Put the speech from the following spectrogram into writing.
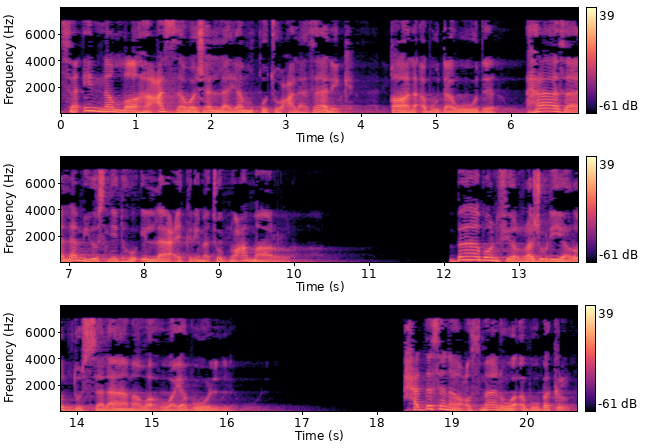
فإن الله عز وجل يمقت على ذلك. قال أبو داود هذا لم يسنده إلا عكرمة بن عمار. باب في الرجل يرد السلام وهو يبول. حدثنا عثمان وأبو بكر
